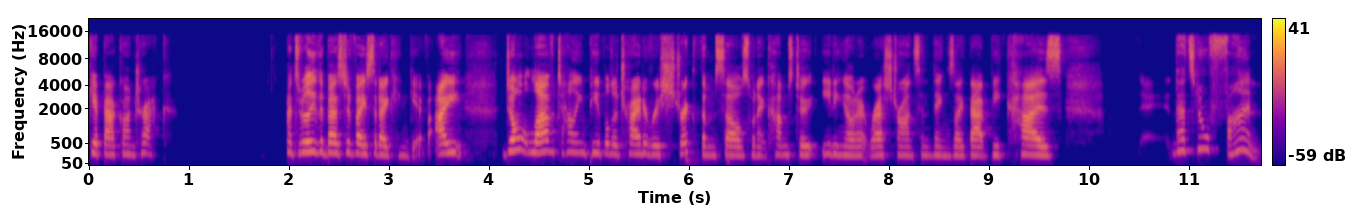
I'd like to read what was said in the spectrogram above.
get back on track. That's really the best advice that I can give. I don't love telling people to try to restrict themselves when it comes to eating out at restaurants and things like that because eh, that's no fun.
